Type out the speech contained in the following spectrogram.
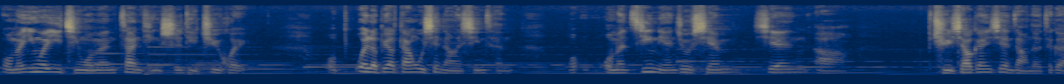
我们因为疫情，我们暂停实体聚会，我为了不要耽误县长的行程，我我们今年就先先啊取消跟县长的这个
